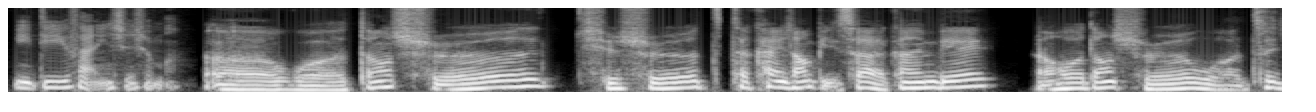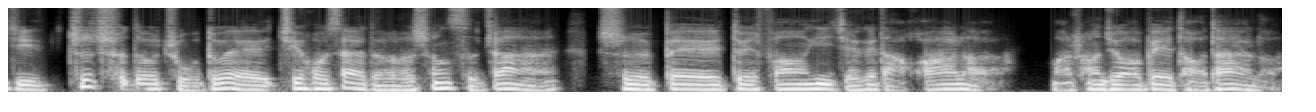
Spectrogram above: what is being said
你第一反应是什么？呃，我当时其实在看一场比赛，看 NBA。然后当时我自己支持的主队季后赛的生死战是被对方一节给打花了，马上就要被淘汰了。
